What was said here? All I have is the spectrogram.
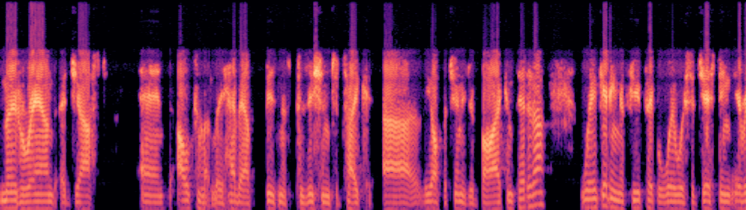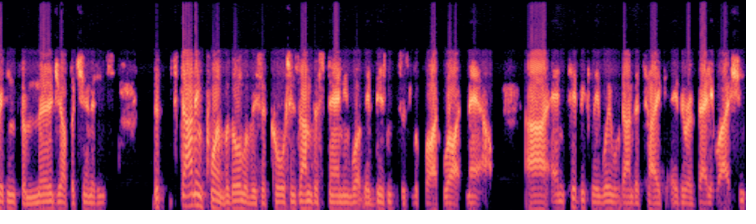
move around, adjust, and ultimately have our business positioned to take uh, the opportunity to buy a competitor? We're getting a few people where we're suggesting everything from merge opportunities. The starting point with all of this, of course, is understanding what their businesses look like right now. Uh, and typically we would undertake either a valuation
